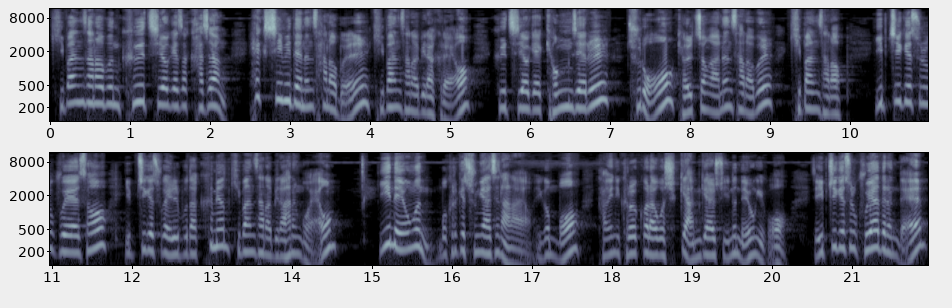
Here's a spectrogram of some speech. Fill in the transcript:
기반 산업은 그 지역에서 가장 핵심이 되는 산업을 기반 산업이라 그래요. 그 지역의 경제를 주로 결정하는 산업을 기반 산업 입지계수를 구해서 입지계수가 1보다 크면 기반 산업이라 하는 거예요 이 내용은 뭐 그렇게 중요하진 않아요. 이건 뭐 당연히 그럴 거라고 쉽게 암기할 수 있는 내용이고 입지계수를 구해야 되는데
